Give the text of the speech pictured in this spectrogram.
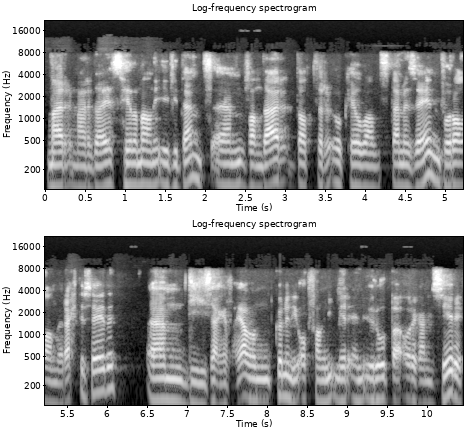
maar, maar dat is helemaal niet evident. Um, vandaar dat er ook heel wat stemmen zijn, vooral aan de rechterzijde, um, die zeggen van ja, we kunnen die opvang niet meer in Europa organiseren.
